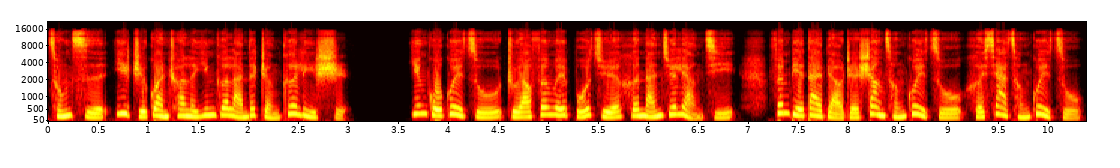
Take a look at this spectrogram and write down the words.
从此一直贯穿了英格兰的整个历史。英国贵族主要分为伯爵和男爵两级，分别代表着上层贵族和下层贵族。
